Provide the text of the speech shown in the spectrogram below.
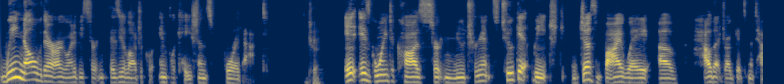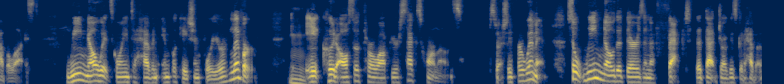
we know there are going to be certain physiological implications for that. Okay. It is going to cause certain nutrients to get leached just by way of how that drug gets metabolized we know it's going to have an implication for your liver. Mm. It could also throw off your sex hormones, especially for women. So we know that there is an effect that that drug is going to have a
